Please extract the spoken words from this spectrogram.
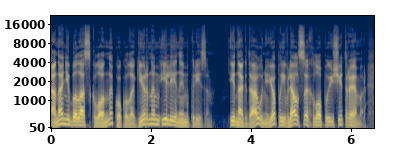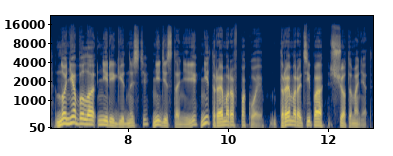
Она не была склонна к окулагирным или иным кризам. Иногда у нее появлялся хлопающий тремор, но не было ни ригидности, ни дистонии, ни тремора в покое, тремора типа счета монет.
